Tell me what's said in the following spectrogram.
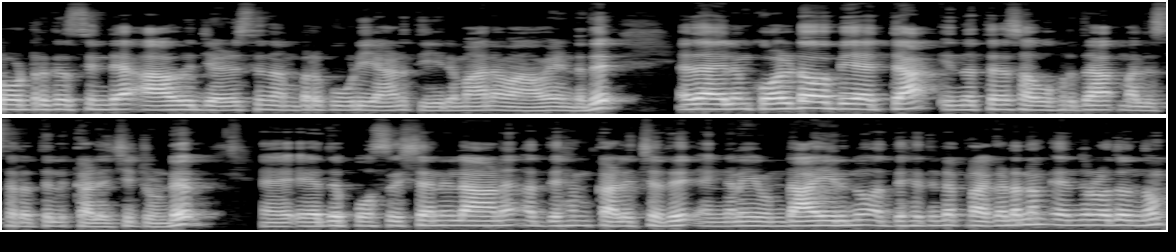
റോഡ്രിഗസിന്റെ ആ ഒരു ജേഴ്സി നമ്പർ കൂടിയാണ് തീരുമാനമാവേണ്ടത്. ഏതായാലും കോൾഡോ ഒബിയറ്റ ഇന്നത്തെ സൗഹൃദ മത്സരത്തിൽ കളിച്ചിട്ടുണ്ട്. ഏത് പൊസിഷനിലാണ് അദ്ദേഹം കളിച്ചത്? എങ്ങനെയുണ്ടായിരുന്നു അദ്ദേഹത്തിന്റെ പ്രകടനം എന്നുള്ളതൊന്നും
